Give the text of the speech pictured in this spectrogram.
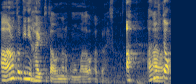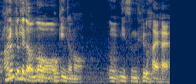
どああの時に入ってた女の子もまだ若くないですか？ああの人あの人けどもご近所のうんに住んでる、はいはいはい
